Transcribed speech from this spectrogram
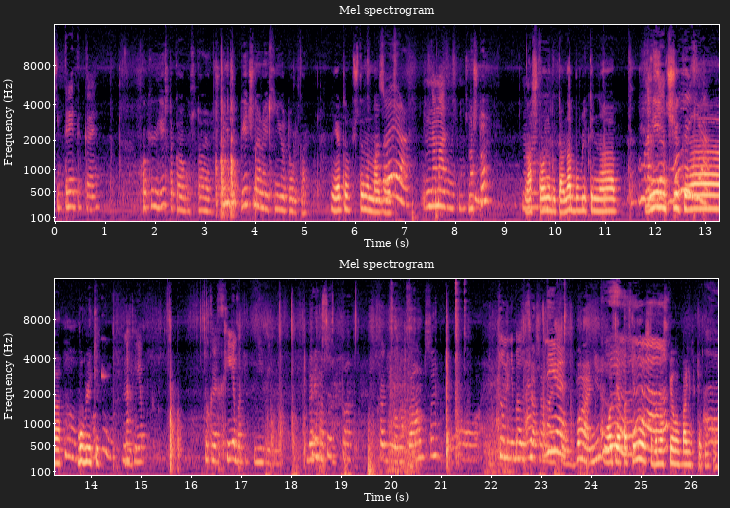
Хитрая такая. Как ее есть такая густая. Что-нибудь печь, наверное, с нее только. Нет, вообще намазывать. Намазывать можно. На что? На что-нибудь там, на бублики, на блинчик, на бублики. На хлеб. Только хлеба тут не видно. Дарина сходила на танцы. Кто мне был? Сейчас она еще в бане. Вот я подкинула, чтобы она успела в баню в тепленькую.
